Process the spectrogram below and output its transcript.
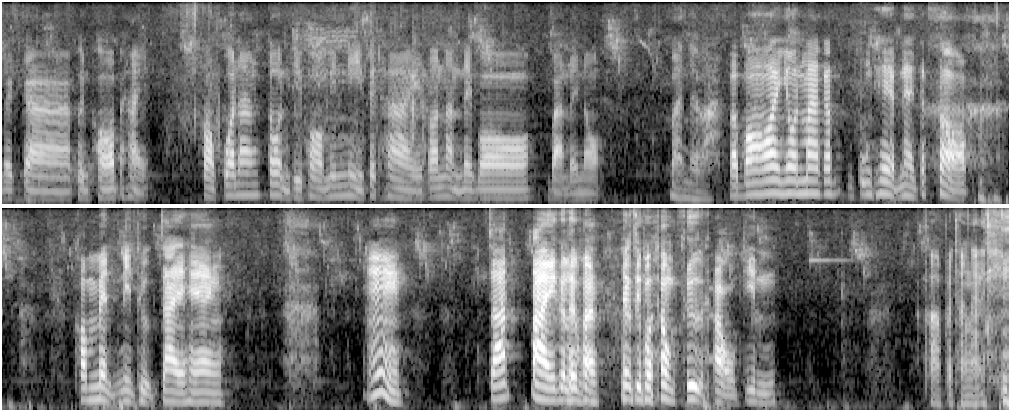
แล้วก็เพิ่นขอไปให้ขอบครัวนางต้นที่พอมินนี่ไปถ่ายตอนนั้นได้บอบานได้เนาะบ้านใดวะบาบอยโยนมากับกรุงเทพเนี่ยจะสอบ คอมเมนต์นี่ถึกใจแฮงอืมจัดไปกันเลยว่าอยากสิบ่ต้องซื้อเขาวกินฝากไปทางไหนที่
